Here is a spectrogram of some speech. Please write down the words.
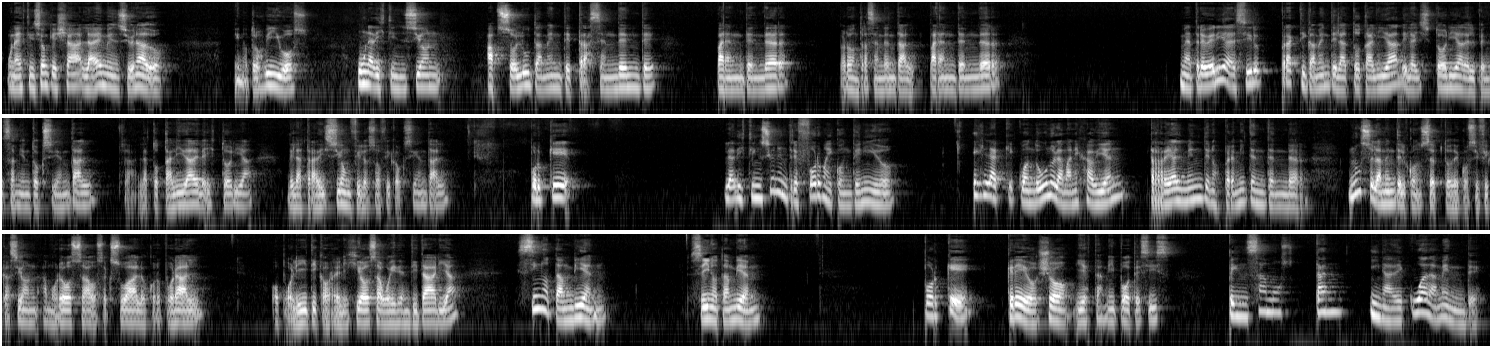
Una distinción que ya la he mencionado en otros vivos, una distinción absolutamente trascendente para entender, perdón, trascendental, para entender, me atrevería a decir prácticamente la totalidad de la historia del pensamiento occidental, o sea, la totalidad de la historia de la tradición filosófica occidental, porque la distinción entre forma y contenido es la que cuando uno la maneja bien realmente nos permite entender no solamente el concepto de cosificación amorosa o sexual o corporal, o política o religiosa o identitaria, sino también, sino también, por qué, creo yo, y esta es mi hipótesis, pensamos tan inadecuadamente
